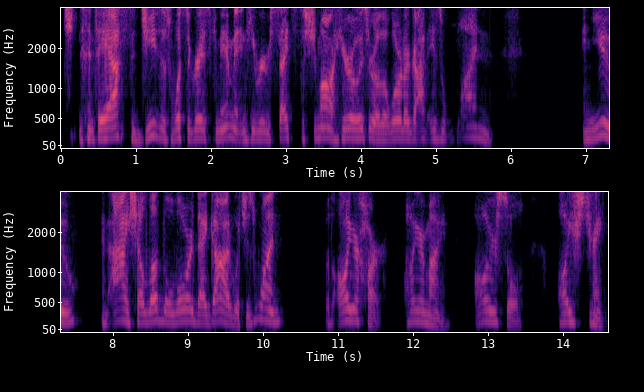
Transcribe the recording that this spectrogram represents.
they asked Jesus, What's the greatest commandment? And he recites the Shema, Hear, O Israel, the Lord our God is one. And you and I shall love the Lord thy God, which is one, with all your heart, all your mind, all your soul, all your strength.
